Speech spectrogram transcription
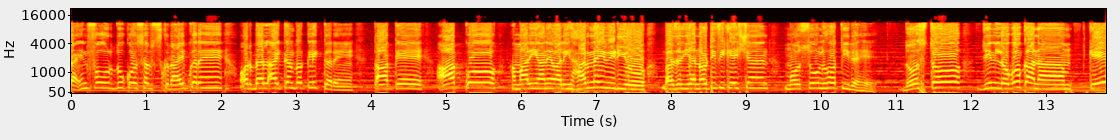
دا انفو اردو کو سبسکرائب کریں اور بیل آئیکن پر کلک کریں تاکہ آپ کو ہماری آنے والی ہر نئی ویڈیو بذریعہ نوٹیفیکیشن موصول ہوتی رہے۔ دوستو، جن لوگوں کا نام کے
